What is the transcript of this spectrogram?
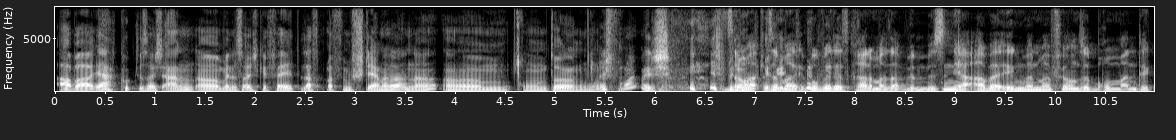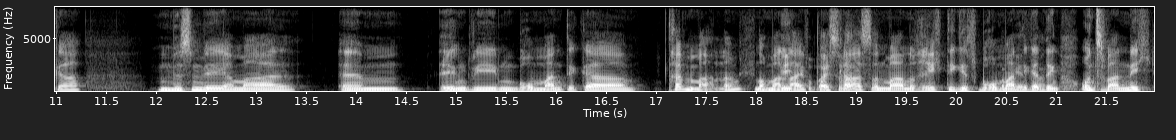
Aber ja, guckt es euch an, äh, wenn es euch gefällt, lasst mal fünf Sterne da, ne? Ähm, und äh, ich freue mich. ich bin sag, mal, sag mal, wo wir das gerade mal sagen, wir müssen ja aber irgendwann mal für unsere Bromantiker, müssen wir ja mal ähm, irgendwie ein Bromantiker Treffen machen, ne? Nochmal Live-Podcast weißt du und mal ein richtiges Bromantiker-Ding. Und zwar nicht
